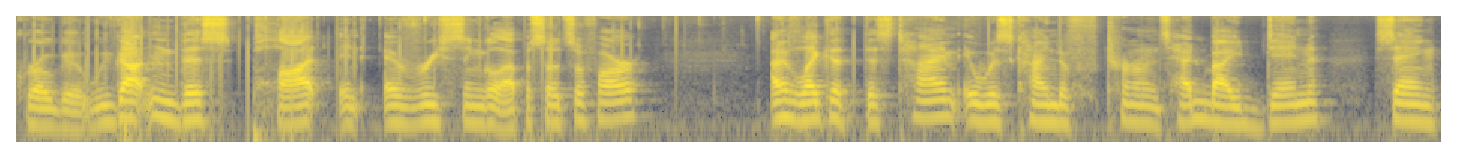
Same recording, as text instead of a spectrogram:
Grogu, we've gotten this plot in every single episode so far. I like that this time it was kind of turned on its head by Din saying,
